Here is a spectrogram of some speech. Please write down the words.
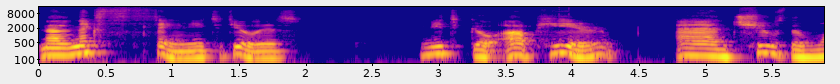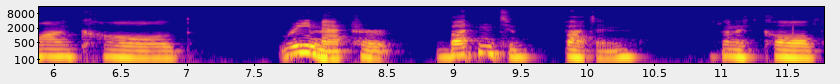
Now the next thing you need to do is you need to go up here and choose the one called remapper button to button. This one is called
